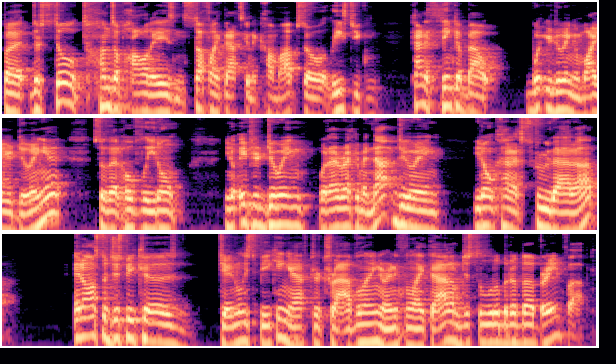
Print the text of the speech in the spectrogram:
But there's still tons of holidays and stuff like that's going to come up. So at least you can kind of think about what you're doing and why you're doing it, so that hopefully you don't, you know, if you're doing what I recommend not doing, you don't kind of screw that up. And also just because generally speaking, after traveling or anything like that, I'm just a little bit of a brain fog.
